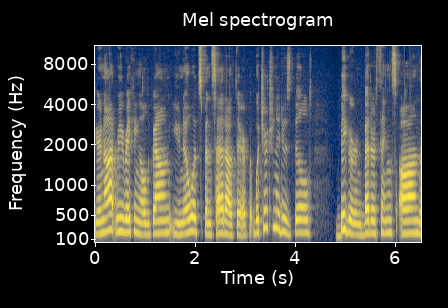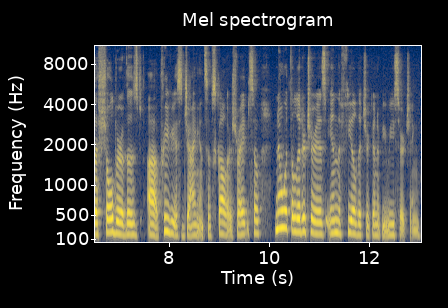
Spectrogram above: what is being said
you're not re-raking old ground, you know what's been said out there, but what you're trying to do is build bigger and better things on the shoulder of those uh, previous giants of scholars, right? So know what the literature is in the field that you're going to be researching.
